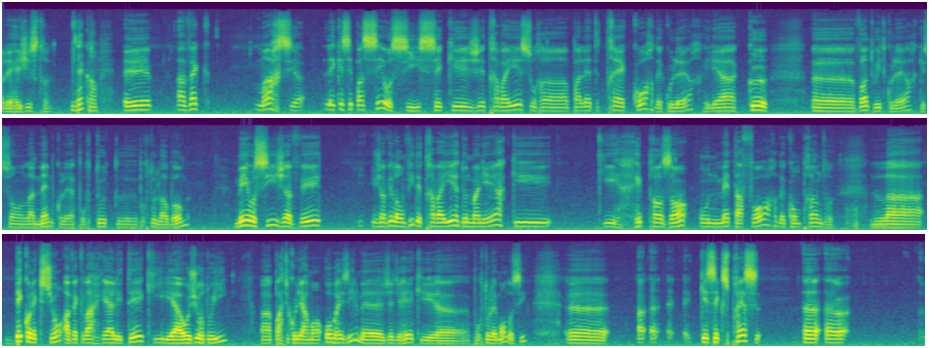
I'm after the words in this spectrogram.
les registres. D'accord. Et avec Mars, ce qui s'est passé aussi, c'est que j'ai travaillé sur une palette très courte de couleurs. Il n'y a que 28 euh, couleurs qui sont la même couleur pour tout, pour tout l'album. Mais aussi, j'avais, l'envie de travailler d'une manière qui qui représente une métaphore de comprendre la déconnexion avec la réalité qu'il y a aujourd'hui, euh, particulièrement au Brésil, mais je dirais que euh, pour tout le monde aussi, euh, qui s'expresse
